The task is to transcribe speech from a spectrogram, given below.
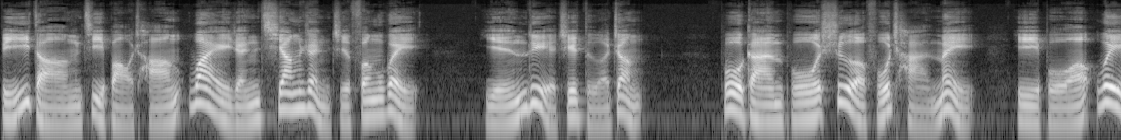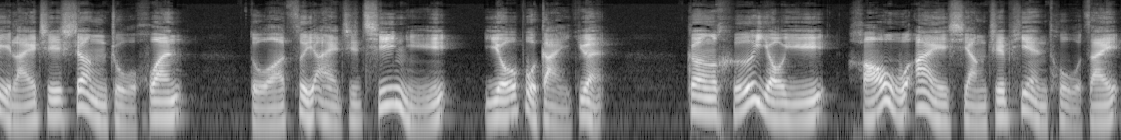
彼等既饱尝外人枪刃之风味，淫掠之德政，不敢不设伏谄媚，以博未来之圣主欢，夺最爱之妻女，犹不敢怨，更何有于毫无爱想之片土哉？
